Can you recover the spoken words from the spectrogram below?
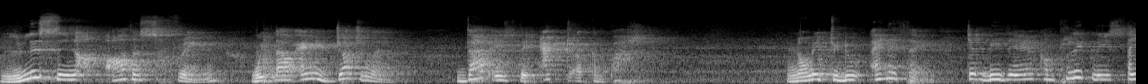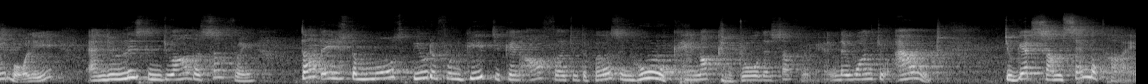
Listen other suffering without any judgment. That is the act of compassion. No need to do anything just be there completely stably and you listen to other suffering. That is the most beautiful gift you can offer to the person who cannot control their suffering and they want to out to get some sympathy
